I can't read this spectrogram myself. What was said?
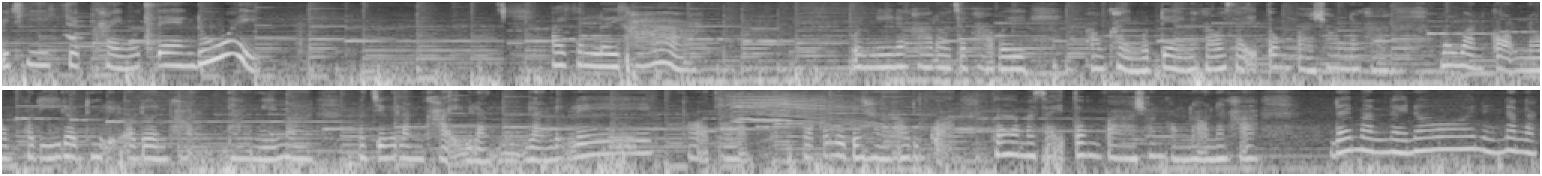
วิธีเก็บไข่มดแดงด้วย ไปกันเลยค่ะ วันนี้นะคะเราจะพาไปเอาไข่มดแดงนะคะมาใส่ต้มปลาช่อนนะคะ เมื่อวันก่อนเราพอดีเราเดินเราเดินผ่านทางนี้มา มาเจอรังไข่อยู่หลังหลังเล็กๆ พอทานเราก็เลยไปหาเอาดีกว่า เพื่อมาใส่ต้มปลาช่อนของเรานะคะ ได้มันน้อยๆหนึ่งน่ารัก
